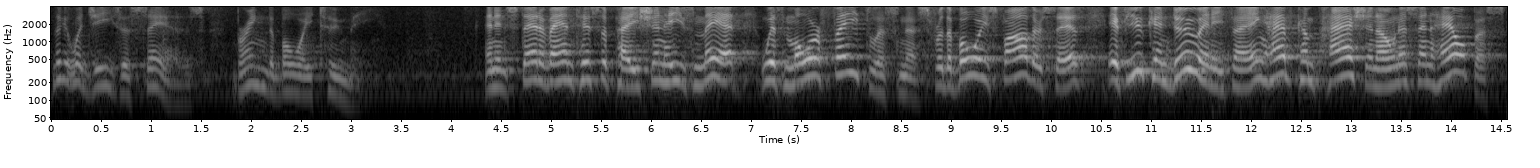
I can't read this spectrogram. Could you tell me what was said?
look at what Jesus says Bring the boy to me. And instead of anticipation, he's met with more faithlessness. For the boy's father says, If you can do anything, have compassion on us and help us.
